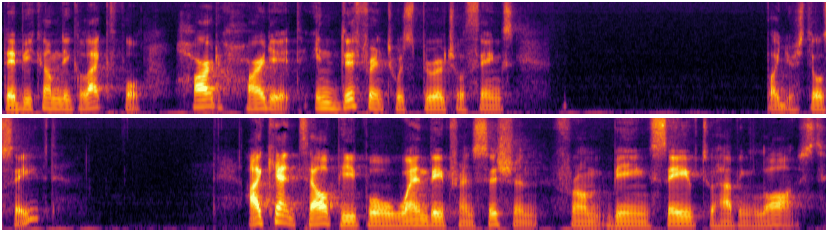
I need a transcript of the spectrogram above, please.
they become neglectful, hard hearted, indifferent towards spiritual things. But you're still saved? I can't tell people when they transition from being saved to having lost.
